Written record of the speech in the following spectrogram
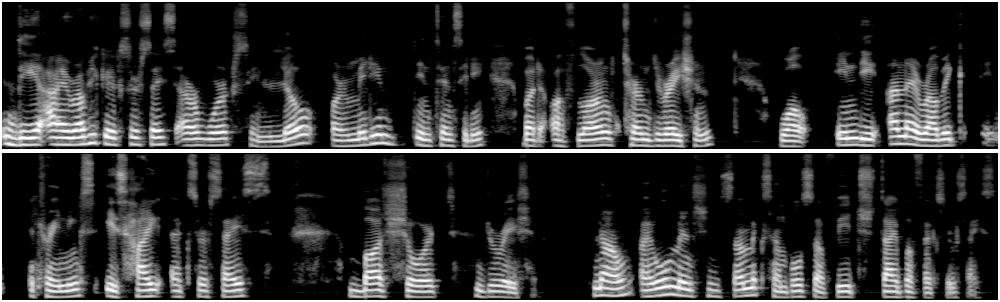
the aerobic exercise are works in low or medium intensity but of long term duration, while in the anaerobic eh, trainings is high exercise but short duration. Now, I will mention some examples of each type of exercise.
